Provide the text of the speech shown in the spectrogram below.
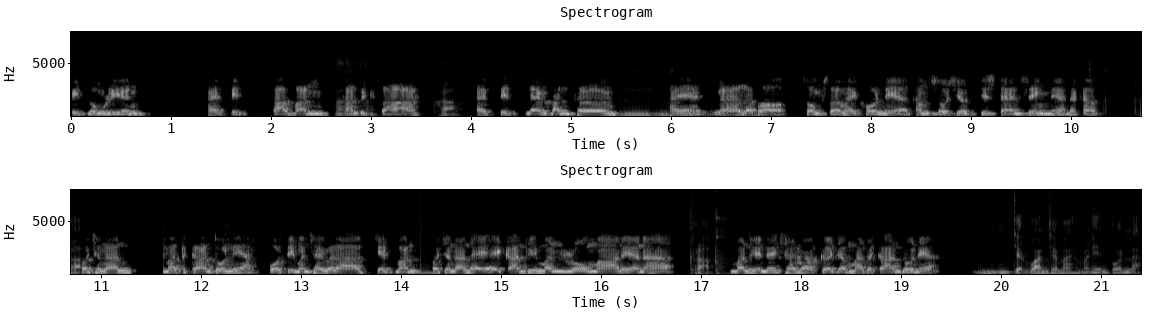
ปิดโรงเรียน ให้ปิดสถาบันการศึกษาครับให้ปิดแหล่งบันเทิงอืมอืมให้นะฮะแล้วก็ส่งเสริมให้คนเนี่ยทำ social distancing เนี่ยนะครับครับ เพราะฉะนั้นมาตรการตัวเนี้ยปกติมันใช้เวลาเจ็ดวัน เพราะฉะนั้นไอไอการที่มันลงมาเนี่ยนะฮะครับมันเห็นได้ชัดว่าเกิดจากมาตรการตัวเนี้ยอืม เจ็ดวันใช่ไหมมันเห็นผลละ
